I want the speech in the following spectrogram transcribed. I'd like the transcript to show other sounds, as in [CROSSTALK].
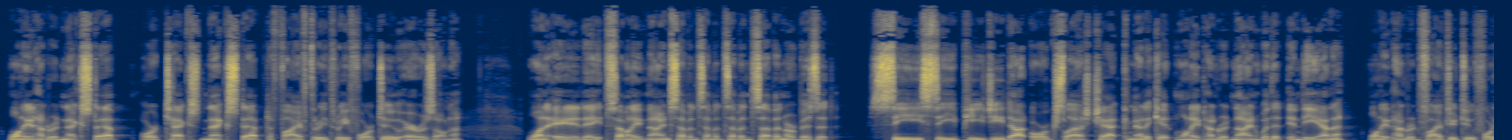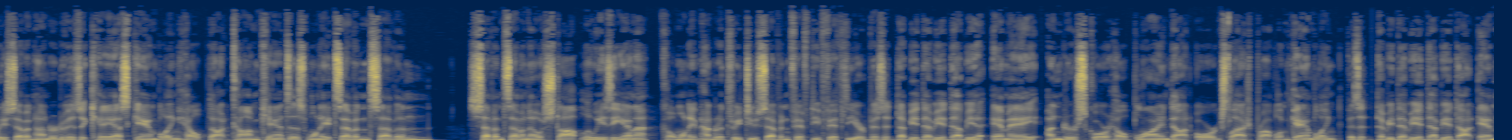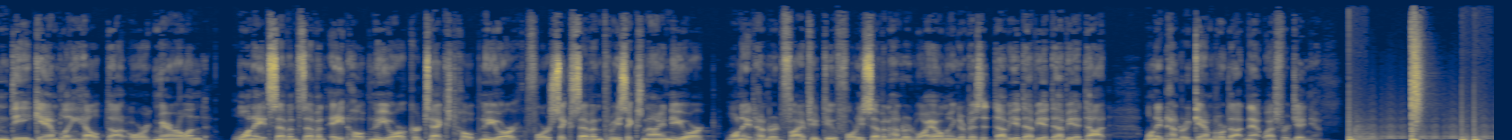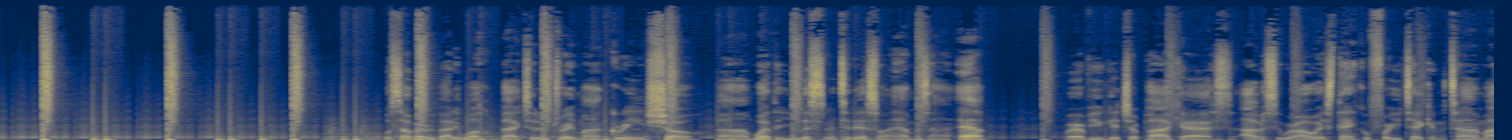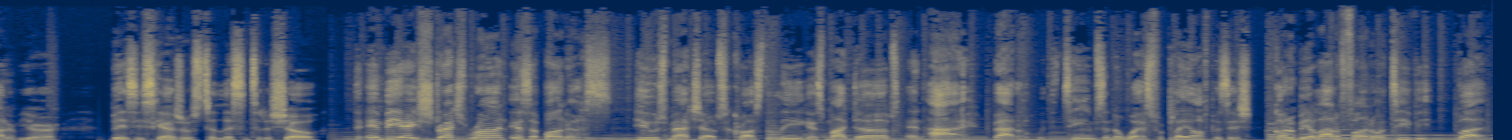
1-800-NEXT-STEP or text NEXT STEP to 53342 Arizona. 1-888-789-7777 or visit ccpg.org slash chat Connecticut, 1-800-9-WITH-IT Indiana, 1-800-522-4700 visit ksgamblinghelp.com Kansas, 1-877 770-STOP Louisiana. Call 1-800-327-5050 or visit www.ma underscore helpline.org slash problem gambling. Visit www.mdgamblinghelp.org Maryland. 1 877 HOPE New York or text HOPE New York 467 369 New York, 1 800 522 4700 Wyoming, or visit www.1800gambler.net West Virginia. What's up, everybody? Welcome back to the Draymond Green Show. Um, whether you're listening to this on Amazon app, wherever you get your podcasts, obviously, we're always thankful for you taking the time out of your busy schedules to listen to the show. The NBA stretch run is upon us. Huge matchups across the league as my Dubs and I battle with the teams in the West for playoff position. To be a lot of fun on TV, but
